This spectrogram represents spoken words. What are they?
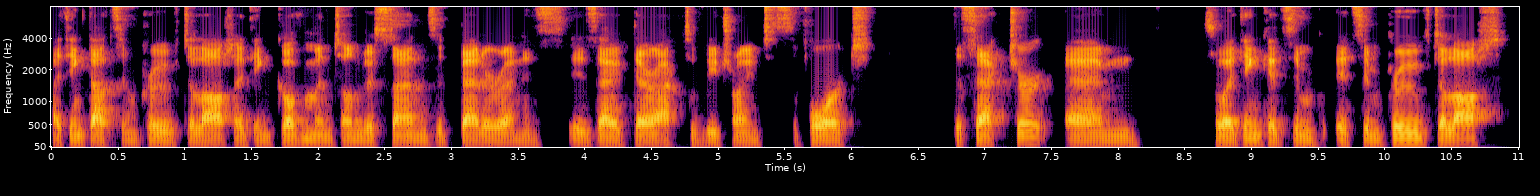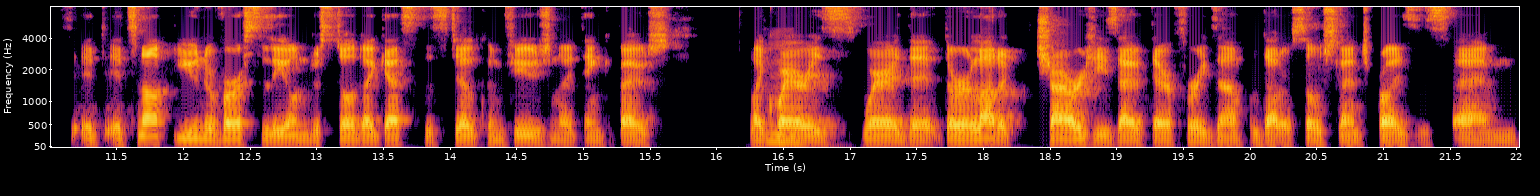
I think that's improved a lot. I think government understands it better and is is out there actively trying to support the sector. Um, so I think it's it's improved a lot. It, it's not universally understood. I guess there's still confusion. I think about like mm. where is where the there are a lot of charities out there, for example, that are social enterprises um,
